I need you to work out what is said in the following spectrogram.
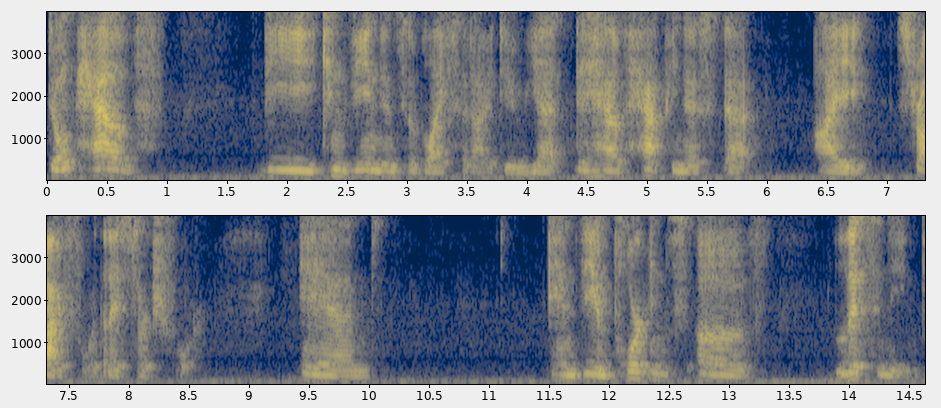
don't have the convenience of life that I do, yet they have happiness that I strive for, that I search for. And and the importance of listening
